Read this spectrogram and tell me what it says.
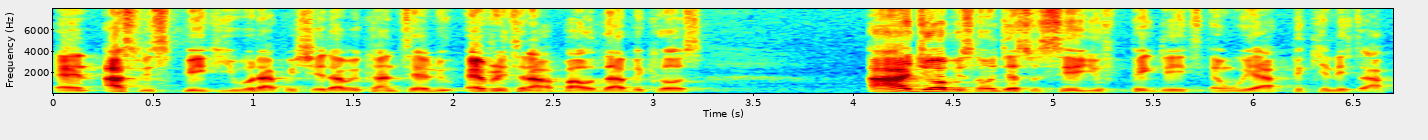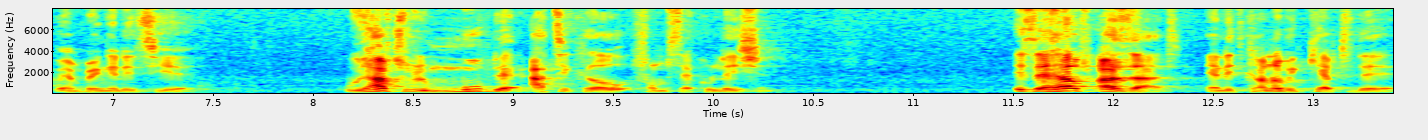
And as we speak, you would appreciate that we can't tell you everything about that because our job is not just to say you've picked it and we are picking it up and bringing it here. We have to remove the article from circulation. It's a health hazard and it cannot be kept there.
